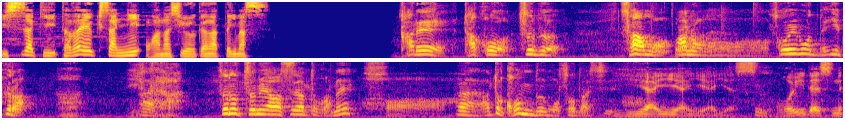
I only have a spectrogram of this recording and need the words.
石崎忠之さんにお話を伺っています。カレータコ粒。サーモンあのそういうもんでいくら。いくら、その詰め合わせだとかね。うんあと昆布もそうだし。いやいやいやいやすごいですね、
